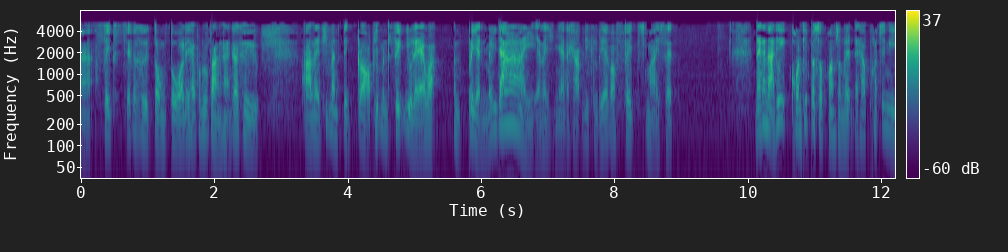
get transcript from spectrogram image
อ่า fix ก็คือตรงตัวเลยครับคุณผู้ฟังฮะก็คือ อะไรที่มันติดกรอบที่มันฟิกอยู่แล้วอะมันเปลี่ยนไม่ได้อะไรอย่างเงี้ยนะครับ นี่คือเรียกว่า fix mindset ในขณะที่คนที่ประสบความสำเร็จนะครับเขาจะมี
